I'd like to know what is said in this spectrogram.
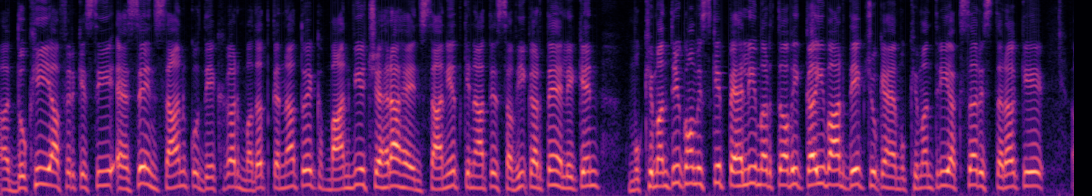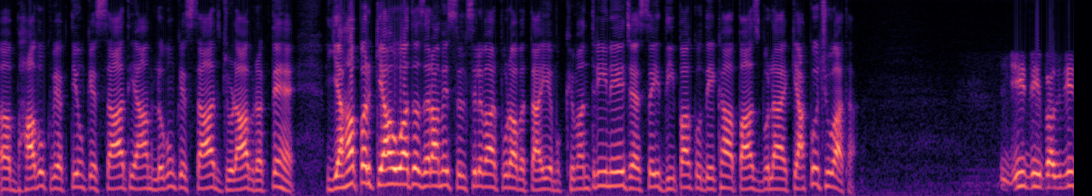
दुखी या फिर किसी ऐसे इंसान को देखकर मदद करना तो एक मानवीय चेहरा है। इंसानियत के नाते सभी करते हैं लेकिन मुख्यमंत्री को हम इसके पहली मरतबा भी कई बार देख चुके हैं। मुख्यमंत्री अक्सर इस तरह के भावुक व्यक्तियों के साथ या आम लोगों के साथ जुड़ाव रखते हैं। यहाँ पर क्या हुआ था? जरा हमें सिलसिलेवार पूरा बताइए। मुख्यमंत्री ने जैसे ही दीपा को देखा पास बुलाया क्या कुछ हुआ था? जी दीपक जी,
